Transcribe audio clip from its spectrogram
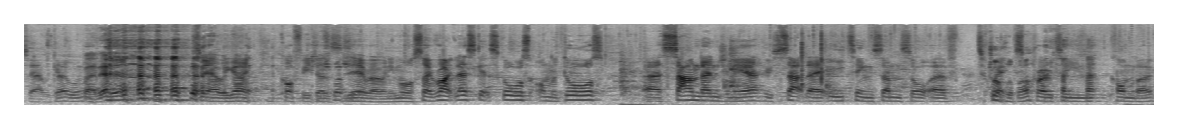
See how we go, won't But yeah, See how we go. Coffee does zero anymore. So right, let's get scores on the doors. Uh, sound engineer who sat there eating some sort of Twix protein combo.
